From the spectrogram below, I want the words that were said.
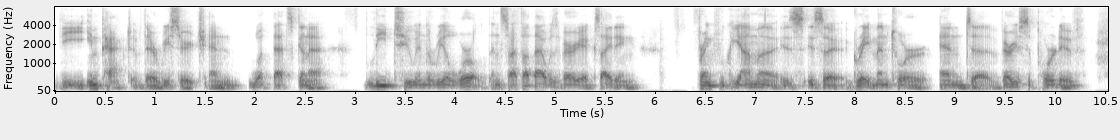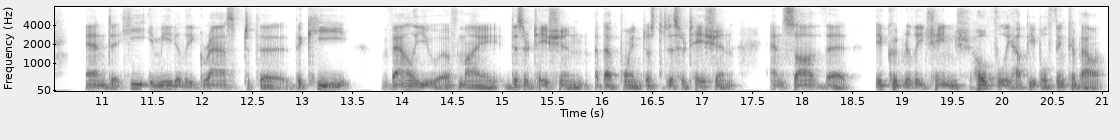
the impact of their research and what that's going to lead to in the real world. And so I thought that was very exciting. Frank Fukuyama is is a great mentor and uh, very supportive, and he immediately grasped the the key value of my dissertation at that point, just a dissertation, and saw that it could really change, hopefully, how people think about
